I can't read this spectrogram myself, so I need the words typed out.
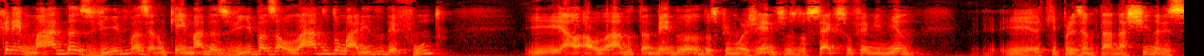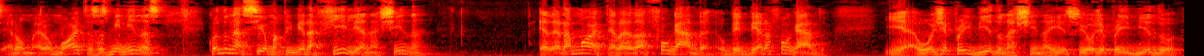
cremadas vivas, eram queimadas vivas ao lado do marido defunto e ao, ao lado também do, dos primogênitos do sexo feminino, e, que, por exemplo, na, na China eles eram, eram mortas. As meninas, quando nascia uma primeira filha na China, ela era morta, ela era afogada, o bebê era afogado. E eh, hoje é proibido na China isso, e hoje é proibido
